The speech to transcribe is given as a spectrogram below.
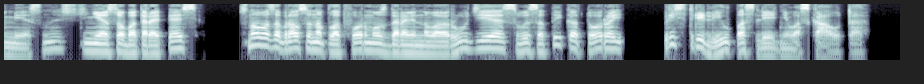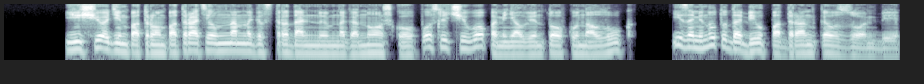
местность, не особо торопясь, снова забрался на платформу здоровенного орудия, с высоты которой пристрелил последнего скаута. Еще один патрон потратил на многострадальную многоножку, после чего поменял винтовку на лук и за минуту добил подранков зомби,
